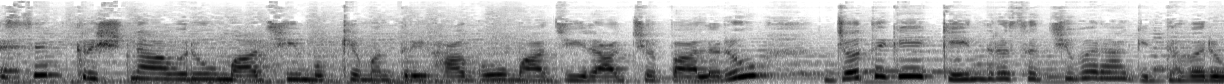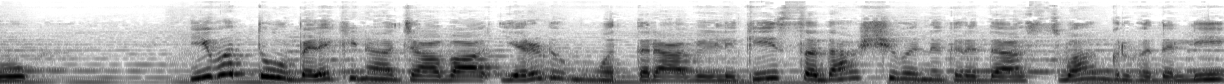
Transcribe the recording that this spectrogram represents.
ಎಸ್ಎಂ ಕೃಷ್ಣ ಅವರು ಮಾಜಿ ಮುಖ್ಯಮಂತ್ರಿ ಹಾಗೂ ಮಾಜಿ ರಾಜ್ಯಪಾಲರು ಜೊತೆಗೆ ಕೇಂದ್ರ ಸಚಿವರಾಗಿದ್ದವರು. ಇವತ್ತು ಬೆಳಕಿನ ಜಾವ ಎರಡು ಮೂವತ್ತರ ವೇಳೆಗೆ ಸದಾಶಿವನಗರದ ಸ್ವಗೃಹದಲ್ಲಿ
